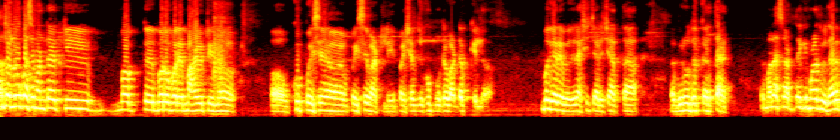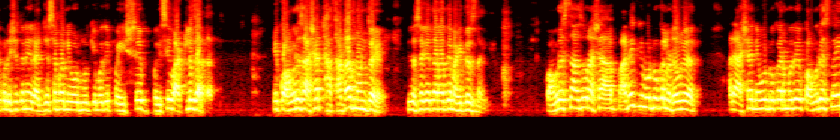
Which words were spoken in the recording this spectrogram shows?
आता लोक असे म्हणतात की मग ते बरोबर आहे महायुतीनं खूप पैसे पैसे वाटले पैशांचं खूप मोठं वाटप केलं वगैरे वगैरे अशी चर्चा आता विरोधक करतायत. तर मला असं वाटतं की मुळात विधान परिषद आणि राज्यसभा निवडणुकीमध्ये पैसे पैसे वाटले जातात. हे काँग्रेस अशा थाटात म्हणतंय की जसं काही त्यांना ते माहीतच नाही काँग्रेसनं आजवर अशा अनेक निवडणुका लढवल्यात आणि अशा निवडणुकांमध्ये काँग्रेसनंही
